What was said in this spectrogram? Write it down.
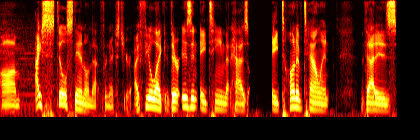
Um, I still stand on that for next year. I feel like there isn't a team that has a ton of talent that is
